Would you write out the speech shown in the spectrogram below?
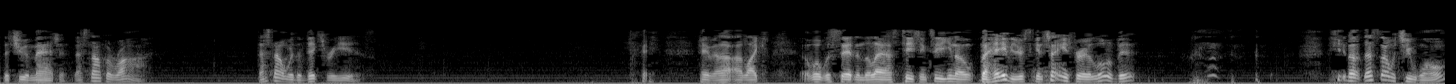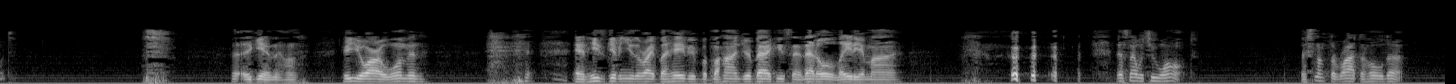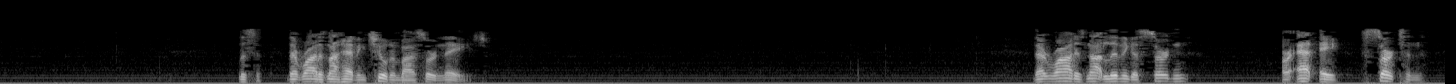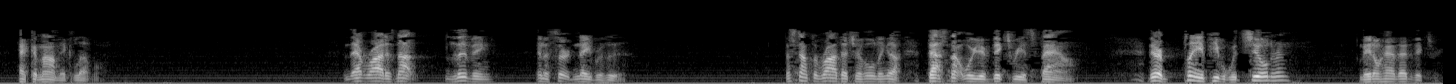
that you imagined. That's not the rod. That's not where the victory is. hey man, I, I like what was said in the last teaching too. You know, behaviors can change for a little bit. you know, that's not what you want. Again, uh, here you are, a woman, and he's giving you the right behavior, but behind your back he's saying that old lady of mine. that's not what you want. That's not the rod to hold up. Listen, that rod is not having children by a certain age. That rod is not living a certain or at a certain economic level. That rod is not living in a certain neighborhood. That's not the rod that you're holding up. That's not where your victory is found. There are plenty of people with children, they don't have that victory.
